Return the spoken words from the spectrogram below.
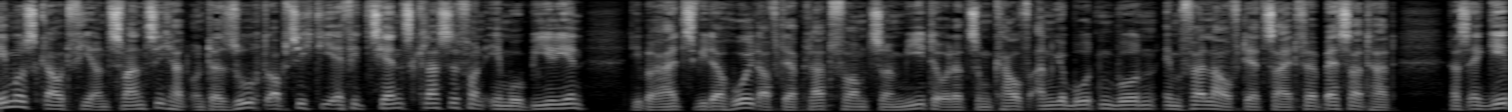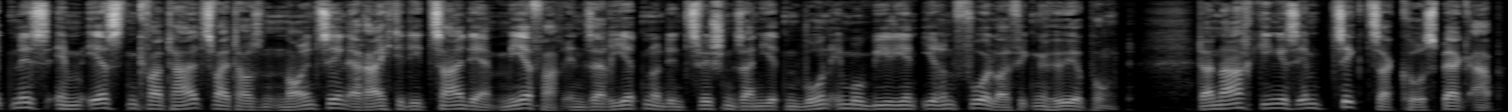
ImmoScout24 hat untersucht, ob sich die Effizienzklasse von Immobilien, die bereits wiederholt auf der Plattform zur Miete oder zum Kauf angeboten wurden, im Verlauf der Zeit verbessert hat. Das Ergebnis im ersten Quartal 2019 erreichte die Zahl der mehrfach inserierten und inzwischen sanierten Wohnimmobilien ihren vorläufigen Höhepunkt. Danach ging es im Zickzackkurs bergab.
